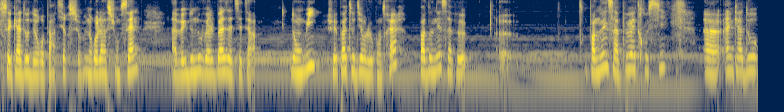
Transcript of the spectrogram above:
ce cadeau de repartir sur une relation saine, avec de nouvelles bases, etc. Donc oui, je vais pas te dire le contraire. Pardonner, ça peut, euh, pardonner, ça peut être aussi euh, un cadeau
